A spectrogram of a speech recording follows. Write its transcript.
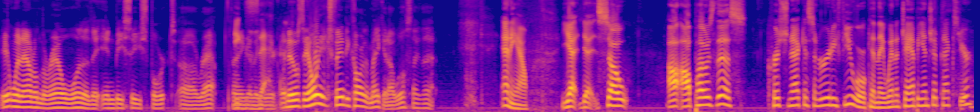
It went out on the round one of the NBC Sports uh, rap thing of the year, and it was the only Xfinity car to make it. I will say that. Anyhow, yeah. So I'll, I'll pose this: Christian Eckes and Rudy Fugle. Can they win a championship next year?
